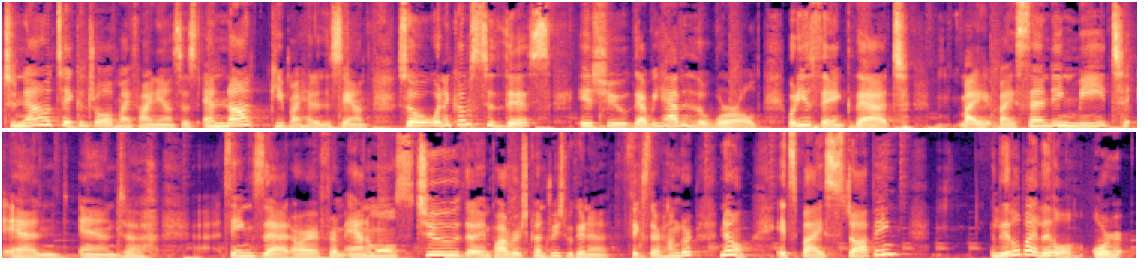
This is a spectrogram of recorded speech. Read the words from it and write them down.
to now take control of my finances and not keep my head in the sand. So when it comes to this issue that we have in the world what do you think? That by by sending meat and and uh, things that are from animals to the impoverished countries we're going to fix their hunger? No. It's by stopping little by little or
